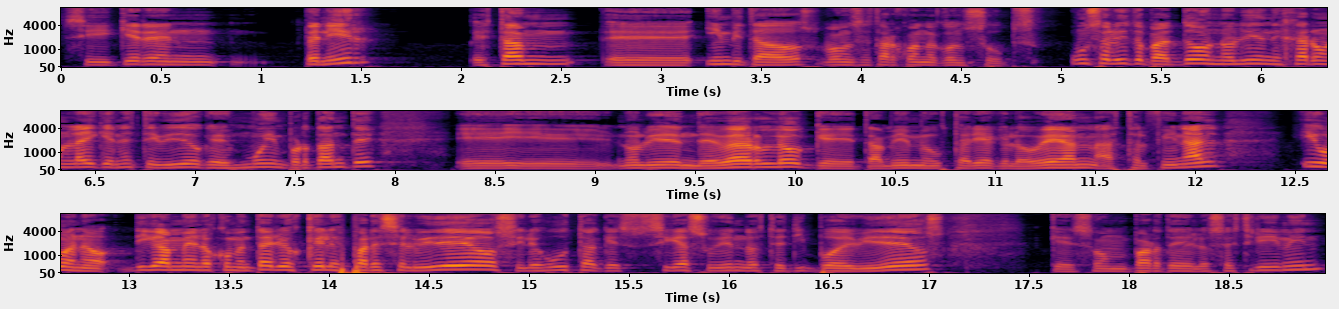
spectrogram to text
Si quieren venir, están eh, invitados, vamos a estar jugando con subs. Un saludo para todos, no olviden dejar un like en este video que es muy importante, eh, no olviden de verlo, que también me gustaría que lo vean hasta el final. Y bueno, díganme en los comentarios qué les parece el video, si les gusta que siga subiendo este tipo de videos, que son parte de los streaming.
